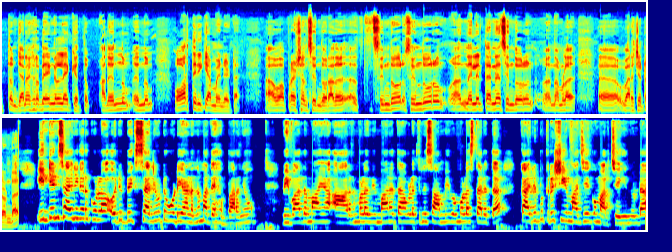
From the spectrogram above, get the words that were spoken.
എത്തും. ജനഹൃദയങ്ങളിലേക്ക് എത്തും. അതെന്നും എന്നും ഓർത്തിരിക്കാൻ വേണ്ടിയിട്ട്. ഓപ്പറേഷൻ സിന്ദൂർ. അത് സിന്ദൂർ സിന്ദൂറും നെല്ലിൽ തന്നെ സിന്ദൂറും നമ്മൾ വരച്ചിട്ടുണ്ട്. ഇന്ത്യൻ സൈനികർക്കുള്ള ഒരു ബിഗ് സല്യൂട്ട് കൂടിയാണെന്നും അദ്ദേഹം പറഞ്ഞു. വിവാദമായ ആറന്മുള വിമാനത്താവളത്തിന് സമീപമുള്ള സ്ഥലത്ത് കരിമ്പ് കൃഷിയും അജയ്കുമാർ ചെയ്യുന്നുണ്ട്.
